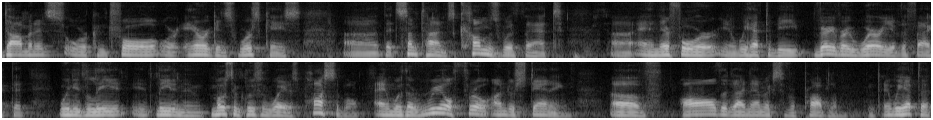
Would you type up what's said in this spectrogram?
dominance or control or arrogance, worst case, uh, that sometimes comes with that. Uh, and therefore, you know, we have to be very, very wary of the fact that we need to lead, lead in the most inclusive way as possible and with a real thorough understanding of all the dynamics of a problem. And we have to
